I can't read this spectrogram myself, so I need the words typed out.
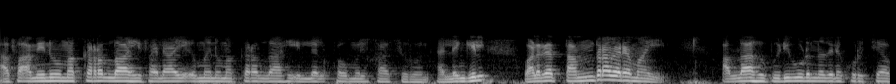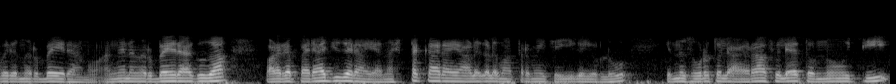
അഫാമിനു മക്കറല്ലാഹി ഫലായി ഉമ്മനു മക്കറല്ലാഹി ഇല്ലൽ ഖൗമുൽ ഖാസിറൂൻ. അല്ലെങ്കിൽ വളരെ തന്ത്രപരമായി അള്ളാഹു പിടികൂടുന്നതിനെക്കുറിച്ച് അവർ നിർഭയരാണോ? അങ്ങനെ നിർഭയരാകുക വളരെ പരാജിതരായ നഷ്ടക്കാരായ ആളുകൾ മാത്രമേ ചെയ്യുകയുള്ളൂ എന്ന് സൂറത്തുൽ അറാഫിലെ തൊണ്ണൂറ്റി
